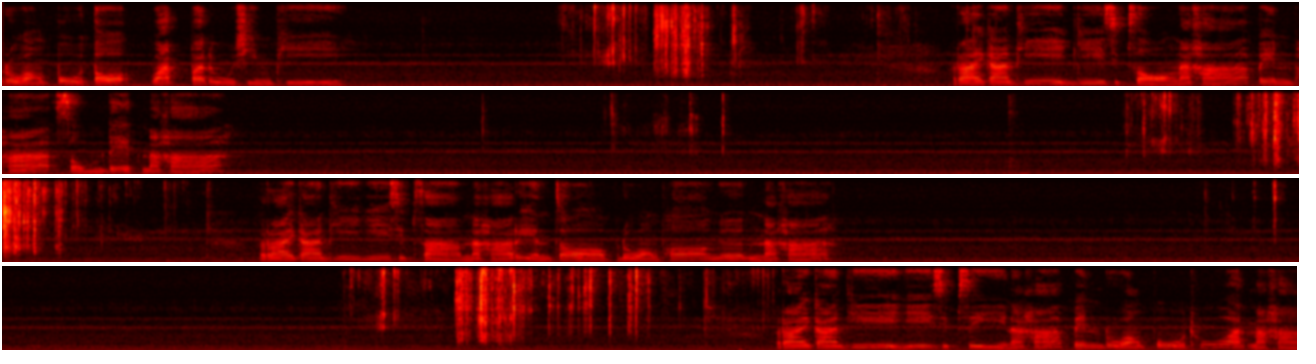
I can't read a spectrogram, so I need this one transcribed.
หลวงปู่โต๊ะวัดประดูฉิมพี รายการที่ 22 นะคะ เป็นพระสมเด็จนะคะ รายการที่ 23 นะคะ เหรียญจอบหลวงพ่อเงินนะคะ รายการที่ 24 นะคะ เป็นหลวงปู่ทวดนะคะ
